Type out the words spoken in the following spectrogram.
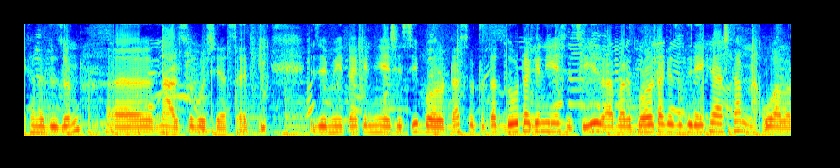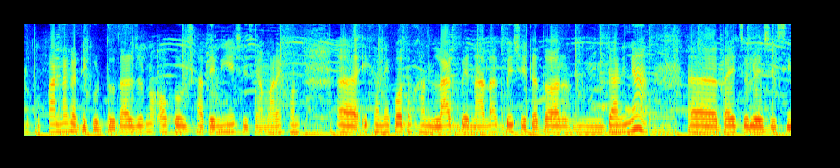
এখানে দুজন নার্সও বসে আছে আর কি। যে মেয়েটাকে নিয়ে এসেছি, বড়টা, ছোটোটা, দুটাকে নিয়ে এসেছি। আবার বড়টাকে যদি রেখে আসতাম না, ও আবার খুব কান্নাকাটি করতো। তার জন্য অপর সাথে নিয়ে এসেছি। আমার এখন এখানে কতক্ষণ লাগবে, না লাগবে সেটা তো আর জানি না তাই চলে এসেছি।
